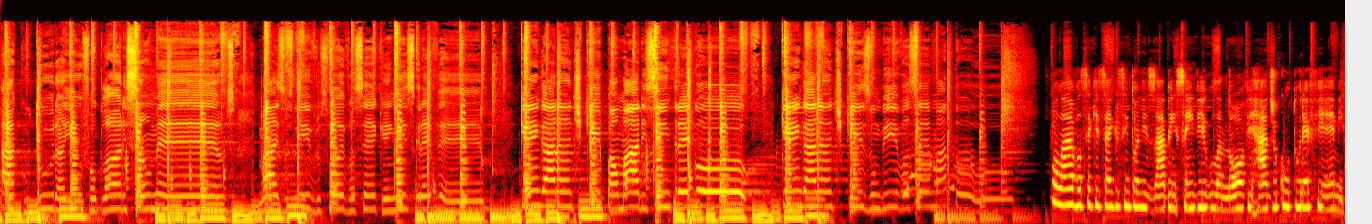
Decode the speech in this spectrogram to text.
A cultura e o folclore são meus, mas os livros foi você quem escreveu. Quem garante que Palmares se entregou? Quem garante que zumbi você matou? Olá, você que segue sintonizado em 100,9 Rádio Cultura FM.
